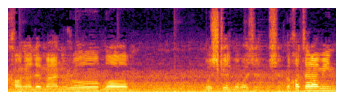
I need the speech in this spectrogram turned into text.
کانال من رو با مشکل مواجه میشه. به خاطر همین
